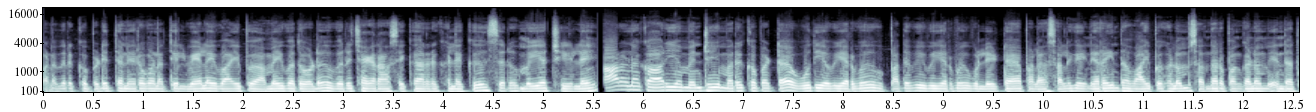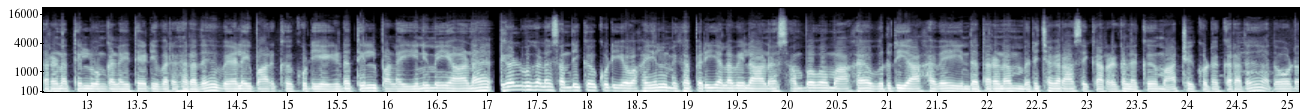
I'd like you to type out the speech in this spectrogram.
மனதிற்கு பிடித்த நிறுவனத்தில் வேலை வாய்ப்பு அமைவதோடு விருச்சக ராசிக்காரர்களுக்கு சிறு முயற்சியிலே காரண காரியமின்றி மறுக்கப்பட்ட ஊதிய உயர்வு பதவி உயர்வு உள்ளிட்ட பல சலுகை நிறைந்த வாய்ப்புகளும் சந்தர்ப்பங்களும் இந்த தருணத்தில் உங்களை தேடி வருகிறது. வேலை பார்க்கக்கூடிய இடத்தில் பல இனிமையான நிகழ்வுகளை சந்திக்கக்கூடிய வகையில் மிகப்பெரிய அளவிலான சம்பவமாக உறுதியாகவே இந்த தருணம் விருச்சகராசிக்காரர்களுக்கு மாற்றி கொடுக்கிறது. அதோடு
